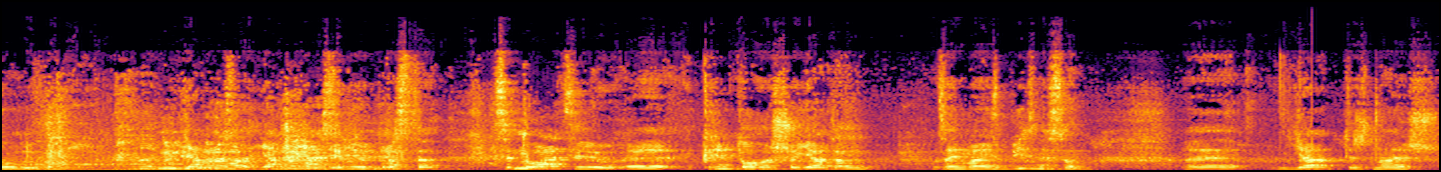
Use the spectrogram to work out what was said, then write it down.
Ну, ну, я, просто, я пояснюю просто ситуацію. Е, крім того, що я там займаюся бізнесом, е, я, ти ж знаєш,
